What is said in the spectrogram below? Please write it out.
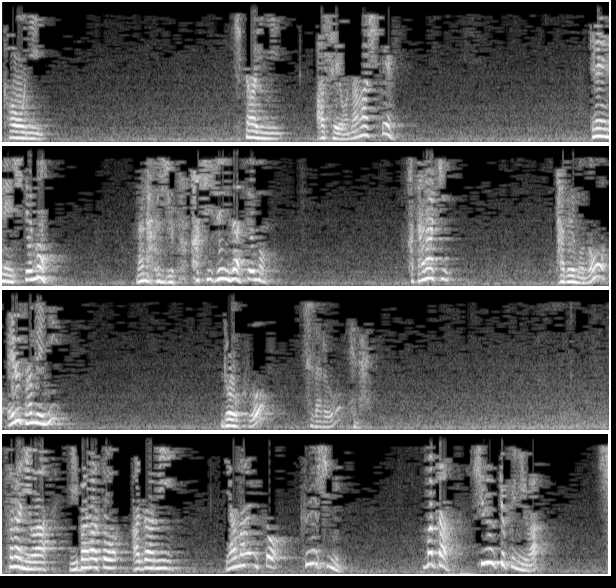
顔に、額に汗を流して、定年しても、70、80になっても、働き、食べ物を得るために、労苦をせざるを得ない。さらには、茨とあざみ、病と苦しみ、また、究極には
